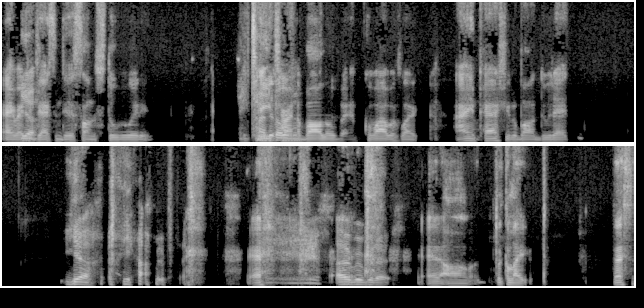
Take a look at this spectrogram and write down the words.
And Reggie Yeah. Jackson did something stupid with it. he turned he it turned the ball over, and Kawhi was like, "I ain't pass you the ball. Do that." Yeah, yeah, I remember that. And, I remember that. and uh, look like that's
